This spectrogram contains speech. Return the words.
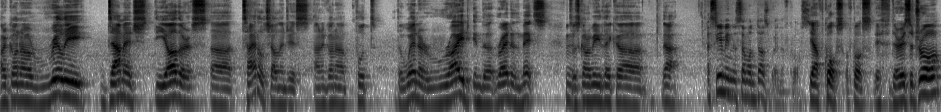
are to really damage the others' uh, title challenges and are to put the winner right in the right in the mix. Hmm. So it's going to be like uh, yeah, Assuming that someone does win, of course. yeah, of course, of course. If there is a draw,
